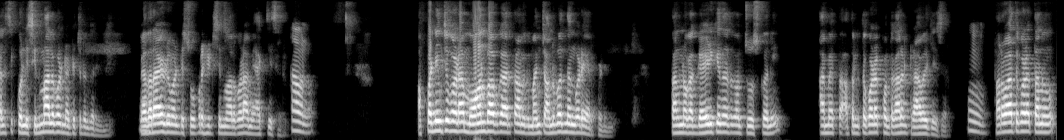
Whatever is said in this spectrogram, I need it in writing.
కలిసి కొన్ని సినిమాలు కూడా నటించడం జరిగింది. పెదరాయుడు వంటి సూపర్ హిట్ సినిమాలు కూడా ఆమె యాక్ట్ చేశారు. అవును. అప్పటి నుంచి కూడా మోహన్ బాబు గారితో ఆమెకు మంచి అనుబంధం కూడా ఏర్పడింది. తనను ఒక గైడ్ కింద చూసుకొని ఆమె అతనితో కూడా కొంతకాలం ట్రావెల్ చేశారు. తర్వాత కూడా తను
